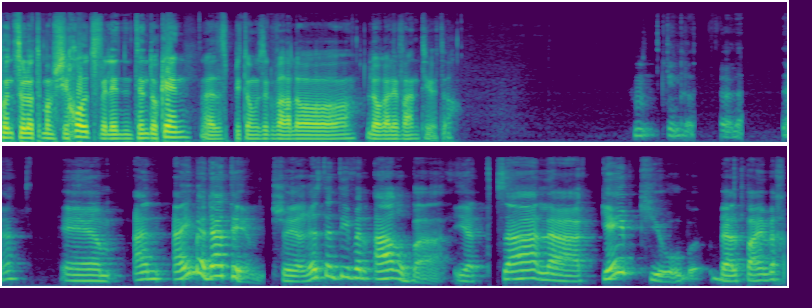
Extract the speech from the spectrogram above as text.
קונסולות ממשיכות ולנינטנדו כן, אז פתאום זה כבר לא, לא רלוונטי יותר. אמ, האם ידעתם שרזידנט איבל 4 יצא לגיימקיוב ב-2005?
